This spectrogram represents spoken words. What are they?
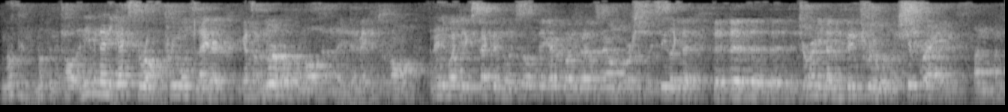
Nothing, nothing at all. And even then he gets to Rome. Three months later, he gets another boat from Malta and they, they make it to Rome. And then you might be expecting like something everybody bows down and worships. I see like the, the, the, the, the, journey that he's been through with like shipwreck and, and, and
